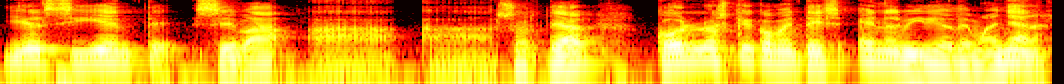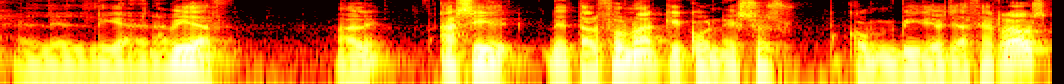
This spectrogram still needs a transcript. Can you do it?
y el siguiente se va a, a sortear con los que comentéis en el vídeo de mañana, el del día de Navidad, ¿vale? Así, de tal forma que con esos con vídeos ya cerrados,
